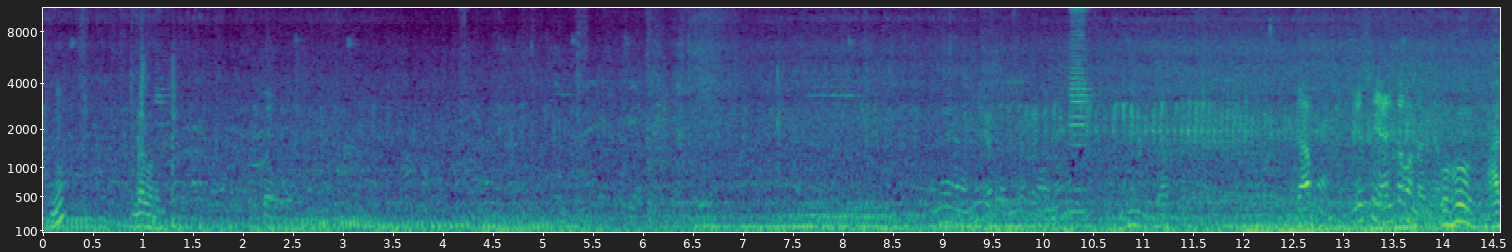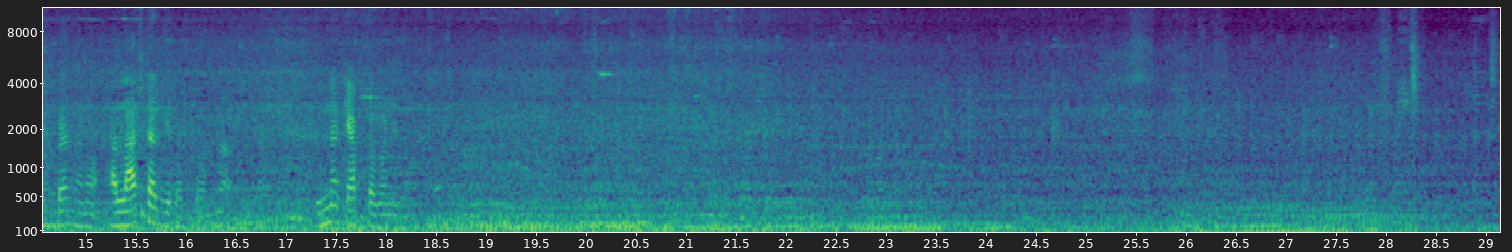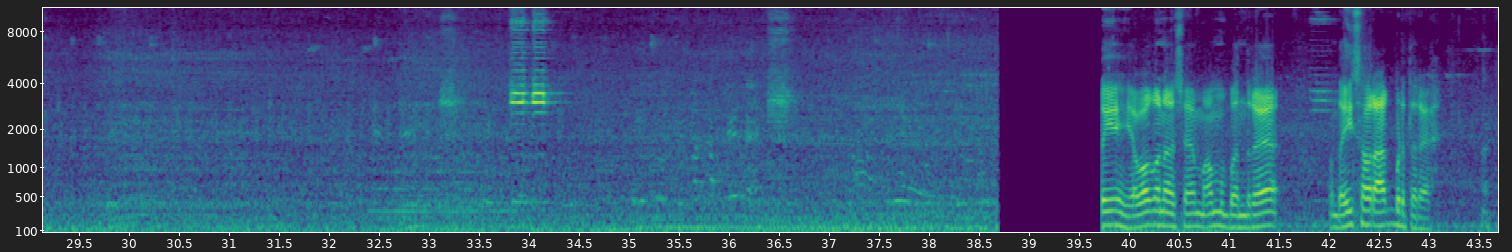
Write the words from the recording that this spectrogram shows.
ಹ್ಞೂ ಇಲ್ಲ ಮೇಡಮ್ ಅಲ್ಲಿ ತಗೊಂಡಾಗ ಹ್ಞೂ ಅದು ಬೇಡ ನಾನು. ಅಲ್ಲಿ ಲಾಸ್ಟ್ ಆಗಿರತ್ತು. ಇನ್ನೂ ಕ್ಯಾಬ್ ತೊಗೊಂಡಿಲ್ಲ. ಯಾವಾಗೂ ಅಷ್ಟೇ ಮಾಮು ಬಂದರೆ ಒಂದು ಐದು ಸಾವಿರ ಹಾಕ್ಬಿಡ್ತಾರೆ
